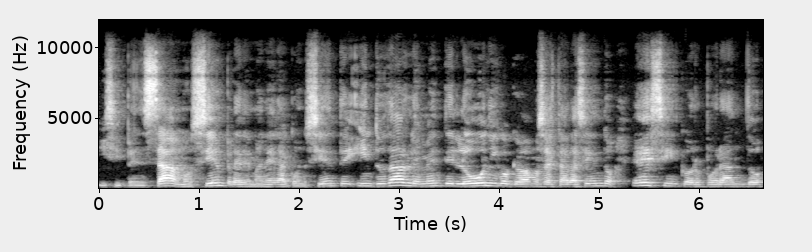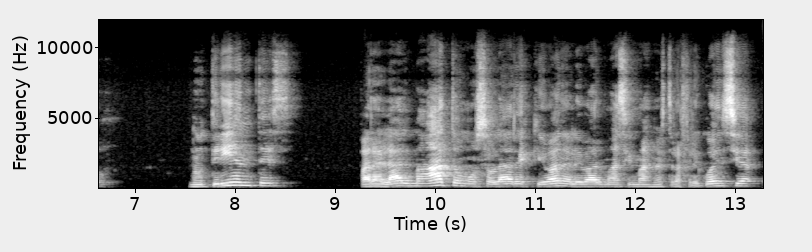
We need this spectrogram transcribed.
y si pensamos siempre de manera consciente, indudablemente lo único que vamos a estar haciendo es incorporando nutrientes para el alma, átomos solares que van a elevar más y más nuestra frecuencia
